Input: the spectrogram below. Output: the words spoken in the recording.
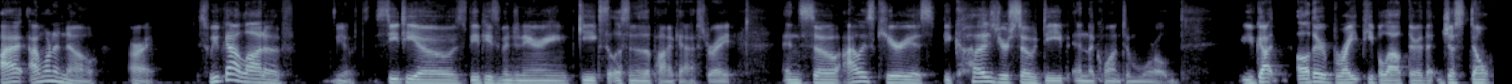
I i want to know all right so we've got a lot of you know ctos vps of engineering geeks that listen to the podcast right and so I was curious because you're so deep in the quantum world, you've got other bright people out there that just don't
